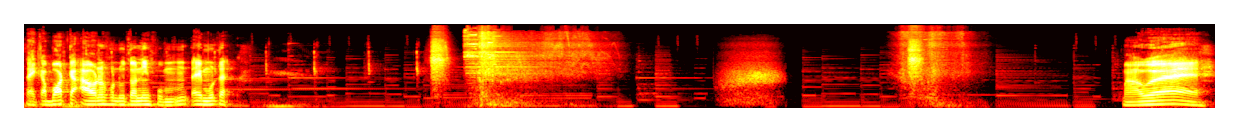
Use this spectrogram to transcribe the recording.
แต่กับบอสก็เอานะคนดูตอนนี้ผมได้มุดอะมาเว้ย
